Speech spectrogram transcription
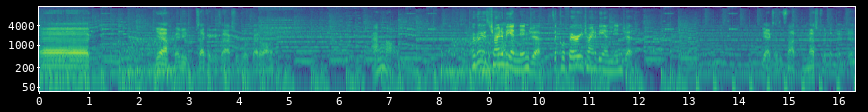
Uh, yeah, maybe Psychic attacks would work better on it. Ow. Look like he's trying to be a ninja. It's a Clefairy trying to be a ninja. Yeah, because it's not meshed with a ninja.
